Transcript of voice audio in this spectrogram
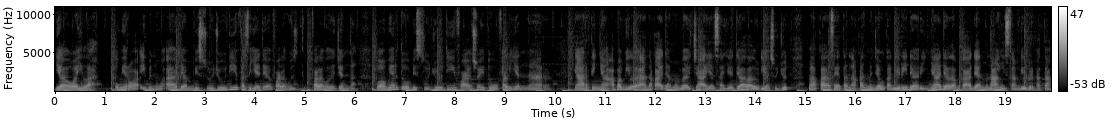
يا ويله أمر ابن آدم بالسجود فسجد فله, فله الجنة وأمرت بالسجود فعصيت فلي النار yang artinya apabila anak Adam membaca ayat sajadah lalu dia sujud, maka setan akan menjauhkan diri darinya dalam keadaan menangis sambil berkata,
